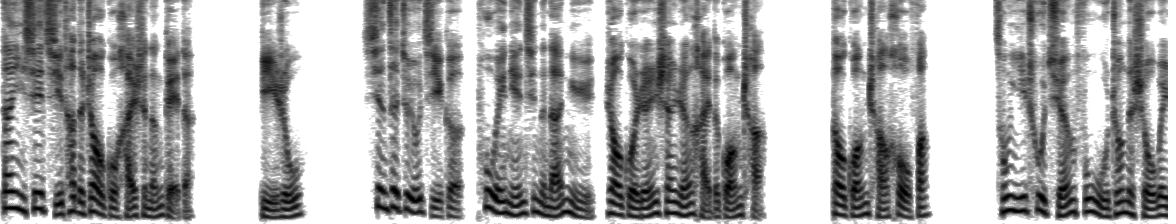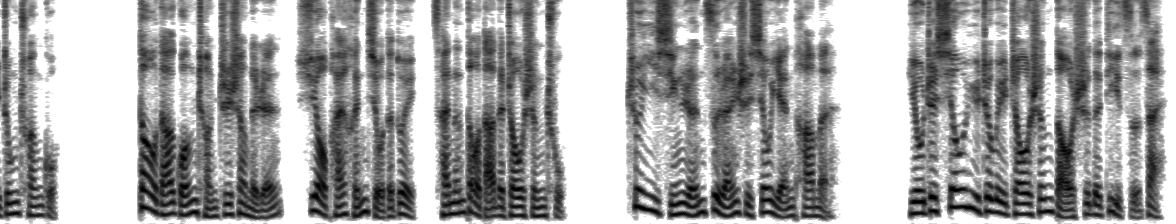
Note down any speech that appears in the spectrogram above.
但一些其他的照顾还是能给的。比如，现在就有几个颇为年轻的男女绕过人山人海的广场，到广场后方，从一处全副武装的守卫中穿过。到达广场之上的人需要排很久的队才能到达的招生处，这一行人自然是萧炎他们，有着萧玉这位招生导师的弟子在，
